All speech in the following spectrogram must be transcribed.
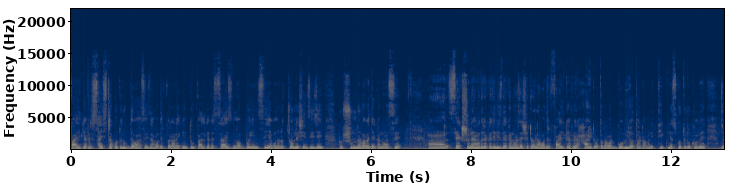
ফাইল ক্যাফের সাইজটা কতটুকু দেওয়া আছে যে আমাদের ফেলানে কিন্তু ফাইল ক্যাফের সাইজ নব্বই ইঞ্চি এবং হলো চল্লিশ ইঞ্চি এই যে খুব সুন্দরভাবে দেখানো আছে। আর সেকশনে আমাদের একটা জিনিস দেখানো আছে, সেটা হলো আমাদের ফাইল ক্যাফের হাইট অর্থাৎ আমার গভীরতাটা মানে থিকনেস কতটুকু হবে, যে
